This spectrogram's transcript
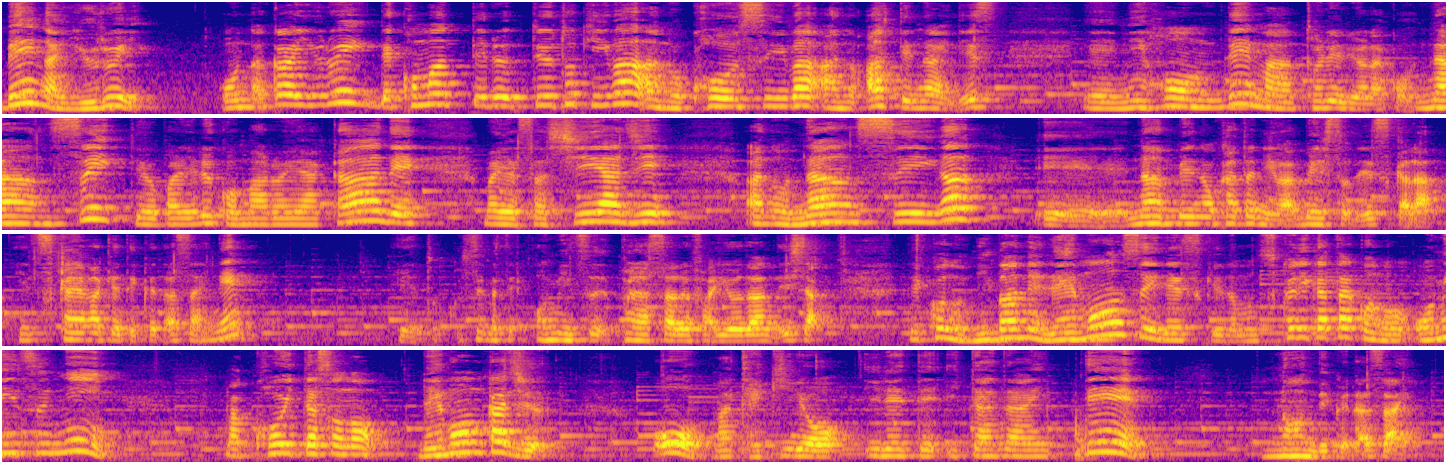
便が緩いお腹が緩いで困ってるっていう時はあの香水はあの合ってないです、えー、日本でまあ取れるようなこう軟水って呼ばれるこうまろやかで、まあ、優しい味。あの軟水が、えー、南米の方にはベストですから使い分けてくださいね。えーと、すみません。お水プラスアルファ余談でした。でこの2番目レモン水ですけども作り方このお水に、まあ、こういったそのレモン果汁を、まあ、適量入れていただいて飲んでください。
